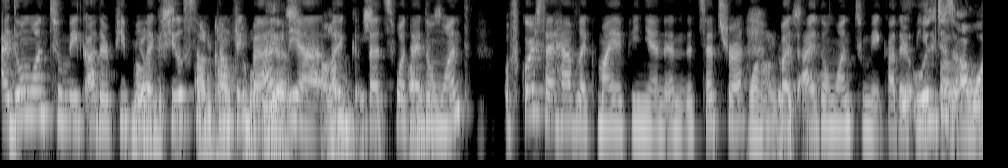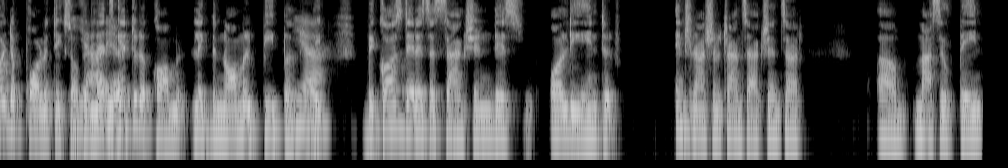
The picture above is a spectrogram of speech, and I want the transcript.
I don't want to make other people We like feel some, something bad. Yes. Yeah, like 100%, that's what I don't want. Of course, I have like my opinion and etc. But I don't want to make other Yeah, people. we'll just avoid the politics of it. Let's yeah. get to the common, like the normal people, Yeah. right? Because there is a sanction, there's all the inter- international transactions are um, massive pain.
